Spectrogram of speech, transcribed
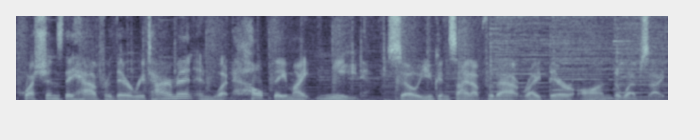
questions they have for their retirement and what help they might need. So you can sign up for that right there on the website.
